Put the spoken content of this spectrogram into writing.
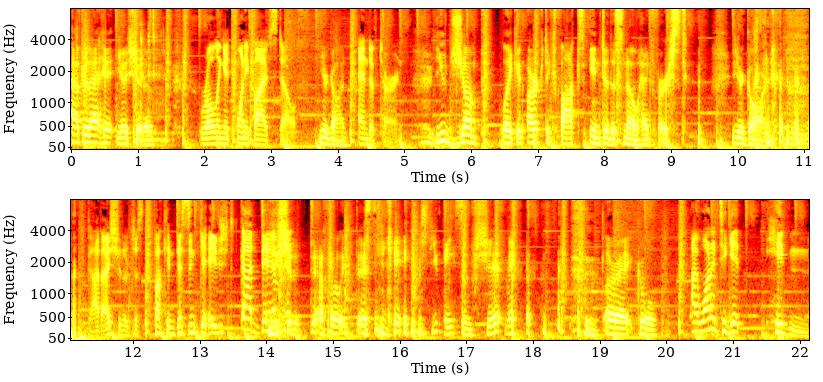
After that hit, you should have. rolling a 25 stealth. You're gone. End of turn. You jump like an Arctic fox into the snow head first. You're gone. God, I should have just fucking disengaged. God damn you should have definitely disengaged. You ate some shit, man. All right, cool. I wanted to get hidden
